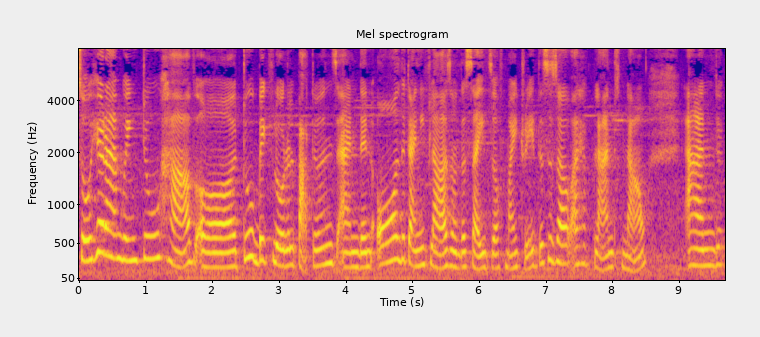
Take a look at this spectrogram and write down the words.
so here I am going to have uh, two big floral patterns and then all the tiny flowers on the sides of my tray. This is how I have planned now and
